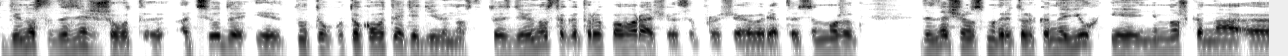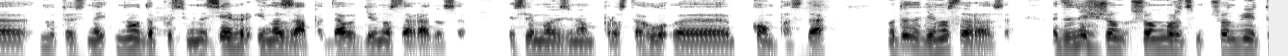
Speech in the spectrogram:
90 это значит, что вот э, отсюда и ну, только, только вот эти 90, то есть 90, которые поворачиваются, проще говоря. То есть он может это значит, он смотрит только на юг и немножко на, э, ну, то есть, на, ну, допустим, на север и на запад, да, вот 90 градусов. Если мы возьмем просто э, компас, да, вот это 90 градусов. Это значит, что он, что он может, что он видит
